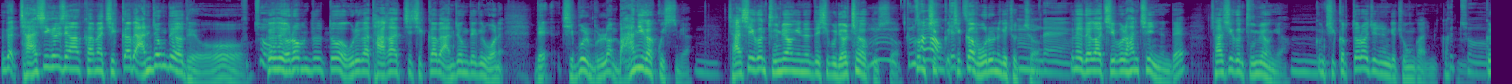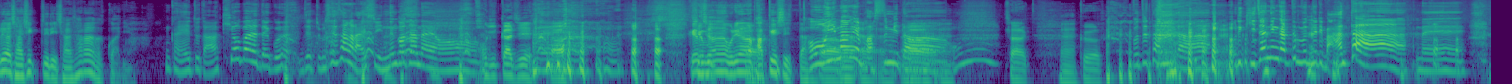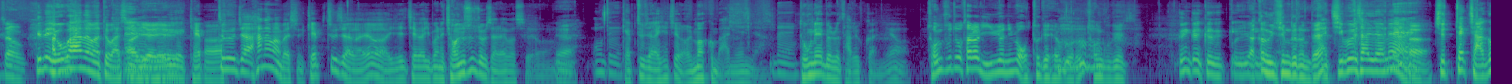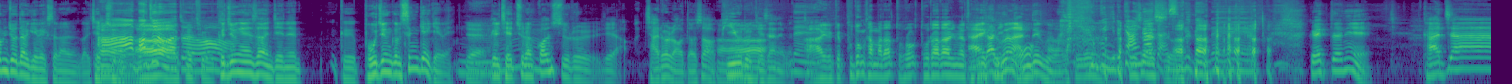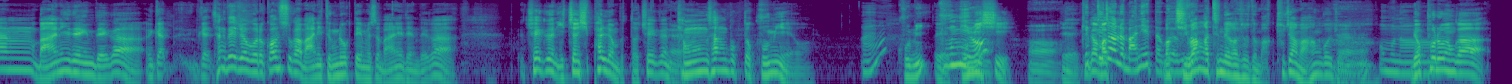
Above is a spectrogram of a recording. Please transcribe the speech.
그러니까 자식을 생각하면 집값이 안정돼야 돼요. 그쵸. 그래서 여러분들도 우리가 다 같이 집값이 안정되길 원해. 내 집을 물론 많이 갖고 있으면 음. 자식은 두 명 있는데 집을 열 채 갖고 있어. 그럼 그럼 집. 집값 오르는 게 좋죠. 음, 네. 근데 내가 집을 한 채 있는데 자식은 두 명이야. 음. 그럼 집값 떨어지는 게 좋은 거 아닙니까? 그렇죠. 그래야 자식들이 잘 살아갈 거 아니야. 그러니까 애도 나 키워봐야 되고 이제 좀 세상을 알 수 있는 거잖아요. 거기까지. 네. 어. 그래서 지금- 저는 우리나라 아. 바뀔 수 있다. 어, 아, 희망을 아, 봤습니다. 아, 어, 자, 아. 그, 뿌듯합니다. 우리 기자님 같은 분들이 많다. 네. 자, 근데 요거 하나만 더 말씀드릴게요. 아, 예, 예. 이게 갭 아. 투자 하나만 말씀. 갭 투자가요. 이제 제가 이번에 전수 조사를 해봤어요. 예. 어, 네. 갭 투자가 실제로 얼마큼 많이 했냐. 네. 동네별로 다를 거 아니에요. 전수조사를 이 위원님이 어떻게 해요, 그거를? 전국에 그러니까 그, 그 약간 의심 드는데. 아, 집을 살려면 네. 주택 자금 조달 계획서라는 걸 제출. 아, 그 맞아요, 아, 맞아요. 그렇죠. 그 중에서 이제는 그 보증금 승계 계획. 예. 그걸 제출한 음. 건수를 이제 자료를 얻어서 아. 비율을 계산해 봤어요. 네. 아 이렇게 부동산마다 도, 돌아다니면서 게 그건 안 아니고? 되고요. 그분 이렇게 한가하지 고소할 수가. 않습니다. 네. 그랬더니 가장 많이 된 데가 그러니까, 그러니까 상대적으로 건수가 많이 등록되면서 많이 된 데가 최근 2018년부터 최근 네. 경상북도 구미예요. 구미? 예, 구미요? 구미시. 어. 예. 갭 그러니까 막, 투자를 많이 했다고요. 막 여기서? 지방 같은 데 가서도 막 투자 막 한 거죠. 네. 어머나. 몇 프로인가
